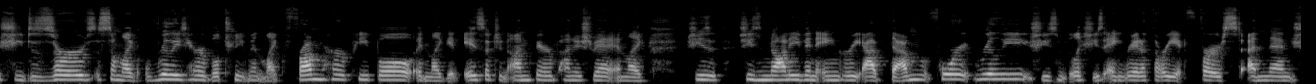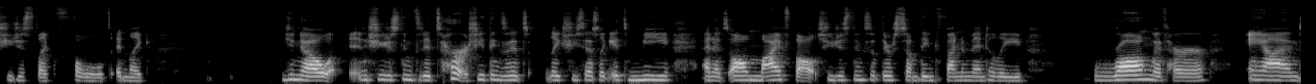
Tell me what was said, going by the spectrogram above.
she deserves some like really terrible treatment like from her people and like it is such an unfair punishment and like she's she's not even angry at them for it really she's like she's angry at authority at first and then she just like folds and like you know, and she just thinks that it's her. She thinks that it's like she says, like it's me and it's all my fault. She just thinks that there's something fundamentally wrong with her. And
